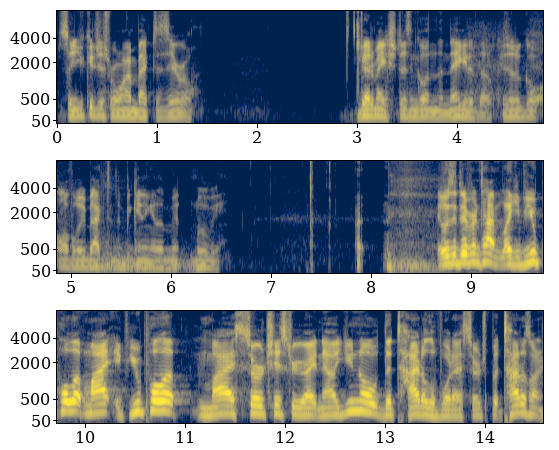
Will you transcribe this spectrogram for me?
So you could just rewind back to zero. You got to make sure it doesn't go in the negative though, because it'll go all the way back to the beginning of the mi- movie. It was a different time. Like if you pull up my if you pull up my search history right now, you know the title of what I searched, but titles aren't.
